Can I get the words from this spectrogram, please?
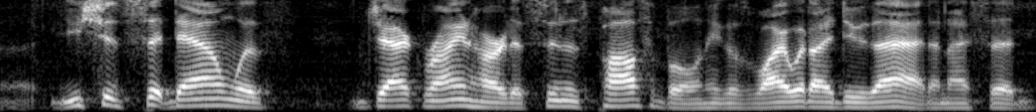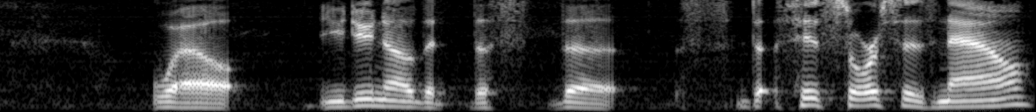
uh, "You should sit down with Jack Rinehart as soon as possible." And he goes, "Why would I do that?" And I said, "Well, you do know that the the his sources now,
